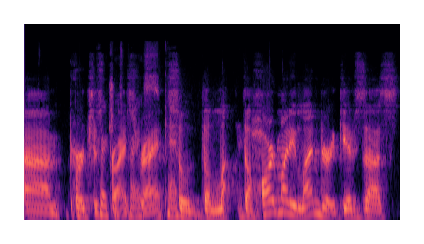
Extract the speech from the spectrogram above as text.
um, purchase, purchase price, price, right? Okay. So the the hard money lender gives us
